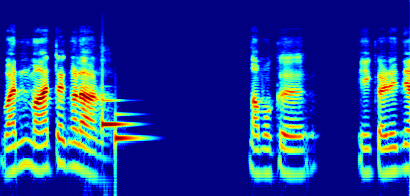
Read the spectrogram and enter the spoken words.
വൻ മാറ്റങ്ങളാണ് നമുക്ക് ഈ കഴിഞ്ഞ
